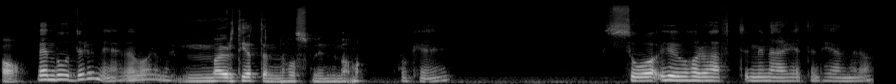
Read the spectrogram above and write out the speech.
Ja. Vem bodde du med? Vem var du med? Majoriteten hos min mamma. Okej. Så hur har du haft med närheten till henne då?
